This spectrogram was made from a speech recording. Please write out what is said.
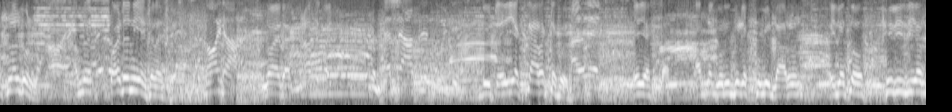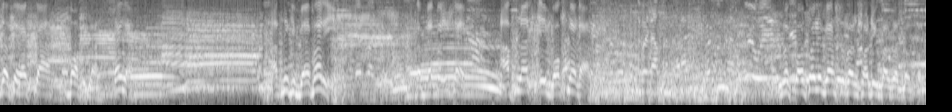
আপনার গরু? আপনি কয়টা নিয়েছেন আজকে? নয়টা। নয়টা। আছে কয়টা? দুইটি। এই একটা আর একটা কই? এই একটা। আপনার গরু দুটো খুবই দারুণ। এটা তো ফিরিজিয়ান জাতের একটা বকনা তাই না? আপনি কি ব্যাপারী ব্যাপারী সাহেব আপনার এই বকনাটা কত হলে ব্যস্ত পান সঠিক বাজার দর কত?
